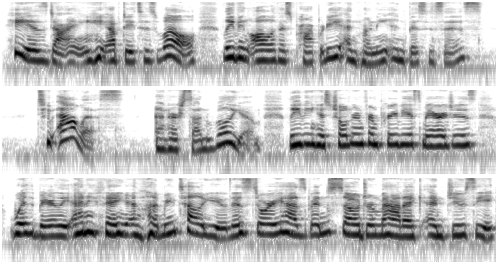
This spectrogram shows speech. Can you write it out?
he is dying, he updates his will, leaving all of his property and money and businesses to Alice and her son William, leaving his children from previous marriages with barely anything. And let me tell you, this story has been so dramatic and juicy,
